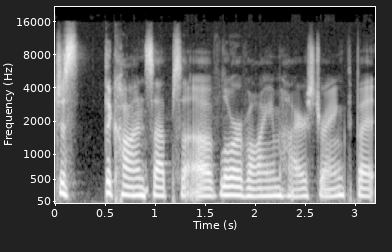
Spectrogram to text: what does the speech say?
just the concepts of lower volume, higher strength, but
